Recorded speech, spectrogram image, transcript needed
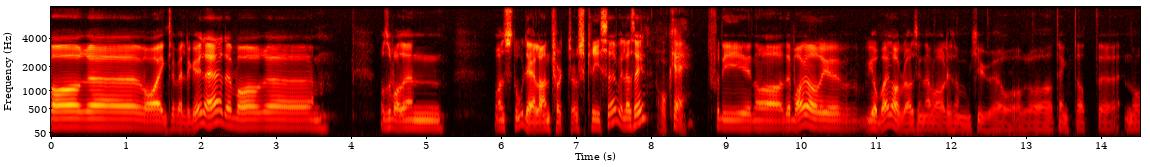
var, eh, var egentlig veldig gøy, det. Det var eh, Og så var det en var en stor del av en 40-årskrise, vil jeg si. Ok. Fordi nå, det var jo, Jeg jobba i Dagbladet siden jeg var liksom 20 år og tenkte at eh, nå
